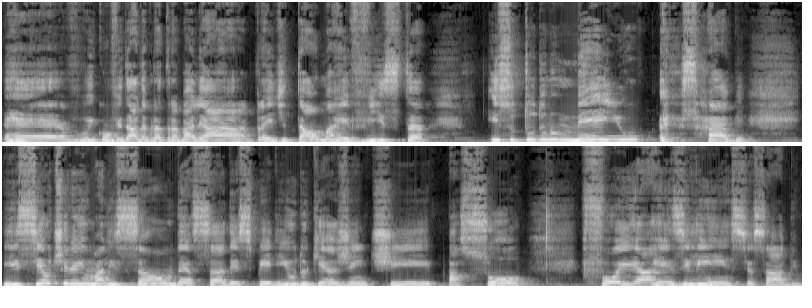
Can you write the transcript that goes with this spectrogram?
É, fui convidada para trabalhar, para editar uma revista, isso tudo no meio, sabe? E se eu tirei uma lição dessa, desse período que a gente passou, foi a resiliência, sabe?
